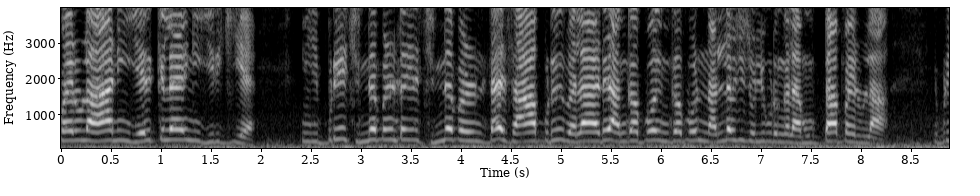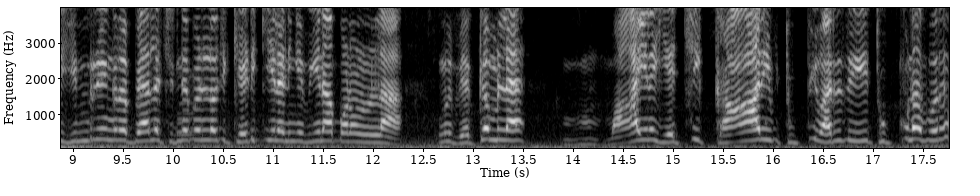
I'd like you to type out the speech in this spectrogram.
பயிருள்ளா நீ எதுக்கல இங்கே இருக்கிய? நீ இப்படியே சின்ன பையன்கிட்ட சின்ன பையன்கிட்ட சாப்பிடு விளையாடு அங்கே போ இங்கே போன்னு நல்ல விஷயம் சொல்லி கொடுங்கல முட்டா பயிருள்ளா இப்படி இன்றுங்கிற பேரில் சின்ன பையனில் வச்சு கெடுக்கல நீங்கள் வீணாக போனோம்ல உங்களுக்கு வெக்கம் இல்லை வாயில் எச்சி காரி துப்பி வருது துப்புனா பாரு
